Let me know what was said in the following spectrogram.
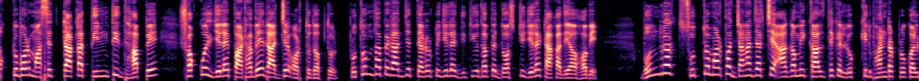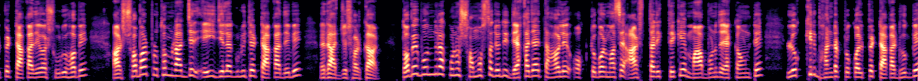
অক্টোবর মাসের টাকা তিনটি ধাপে সকল জেলায় পাঠাবে রাজ্যের অর্থ দপ্তর প্রথম ধাপে রাজ্যের তেরোটি জেলায়, দ্বিতীয় ধাপে দশটি জেলায় টাকা দেওয়া হবে। বন্ধুরা, সূত্র মারফত জানা যাচ্ছে আগামী কাল থেকে লক্ষ্মীর ভাণ্ডার প্রকল্পের টাকা দেওয়া শুরু হবে আর সবার প্রথম রাজ্যের এই জেলাগুলিতে টাকা দেবে রাজ্য সরকার। তবে বন্ধুরা, কোনো সমস্যা যদি দেখা যায়, তাহলে অক্টোবর মাসে আট তারিখ থেকে মা বোনদের অ্যাকাউন্টে লক্ষ্মীর ভাণ্ডার প্রকল্পের টাকা ঢুকবে।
